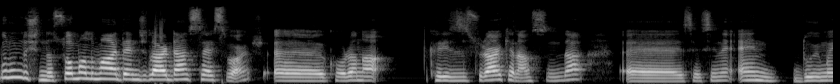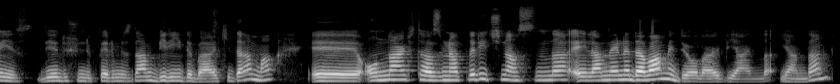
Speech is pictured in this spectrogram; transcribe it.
Bunun dışında Somalı madencilerden ses var. Ee, korona krizi sürerken aslında e, sesini en duymayız diye düşündüklerimizden biriydi belki de ama e, onlar tazminatları için aslında eylemlerine devam ediyorlar bir yanda, yandan.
